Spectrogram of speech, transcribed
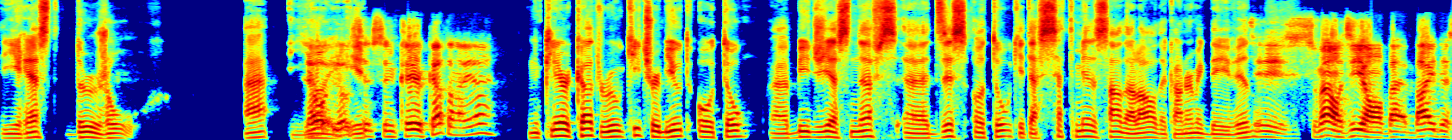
Il reste deux jours. Ah, c'est une clear cut en arrière? Une clear cut Rookie Tribute Auto euh, BGS 9 10 Auto qui est à 7100 de Connor McDavid. souvent, on dit on buy, the,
